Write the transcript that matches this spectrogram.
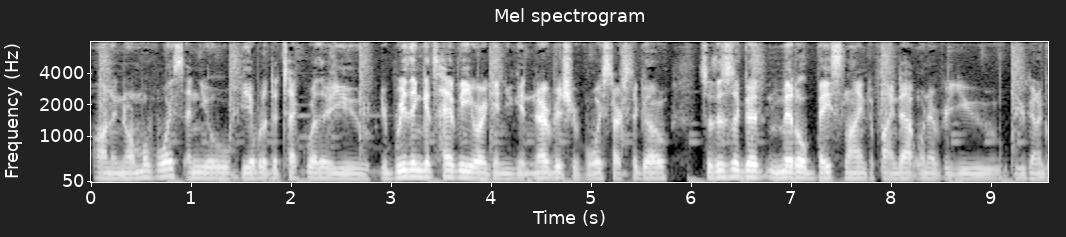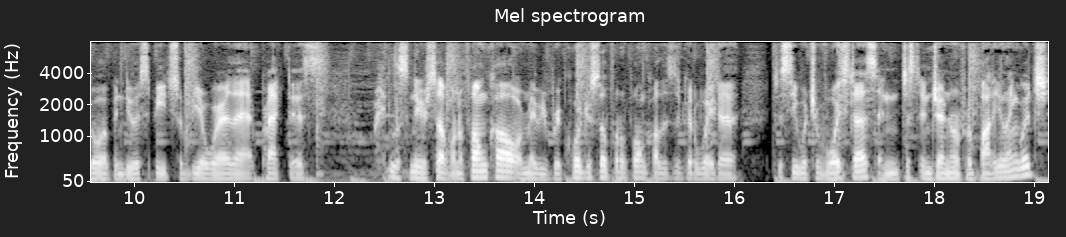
on a normal voice and you'll be able to detect whether you your breathing gets heavy or again you get nervous, your voice starts to go. So this is a good middle baseline to find out whenever you you're going to go up and do a speech, so be aware of that, practice listen to yourself on a phone call or maybe record yourself on a phone call. This is a good way to to see what your voice does and just in general for body language.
